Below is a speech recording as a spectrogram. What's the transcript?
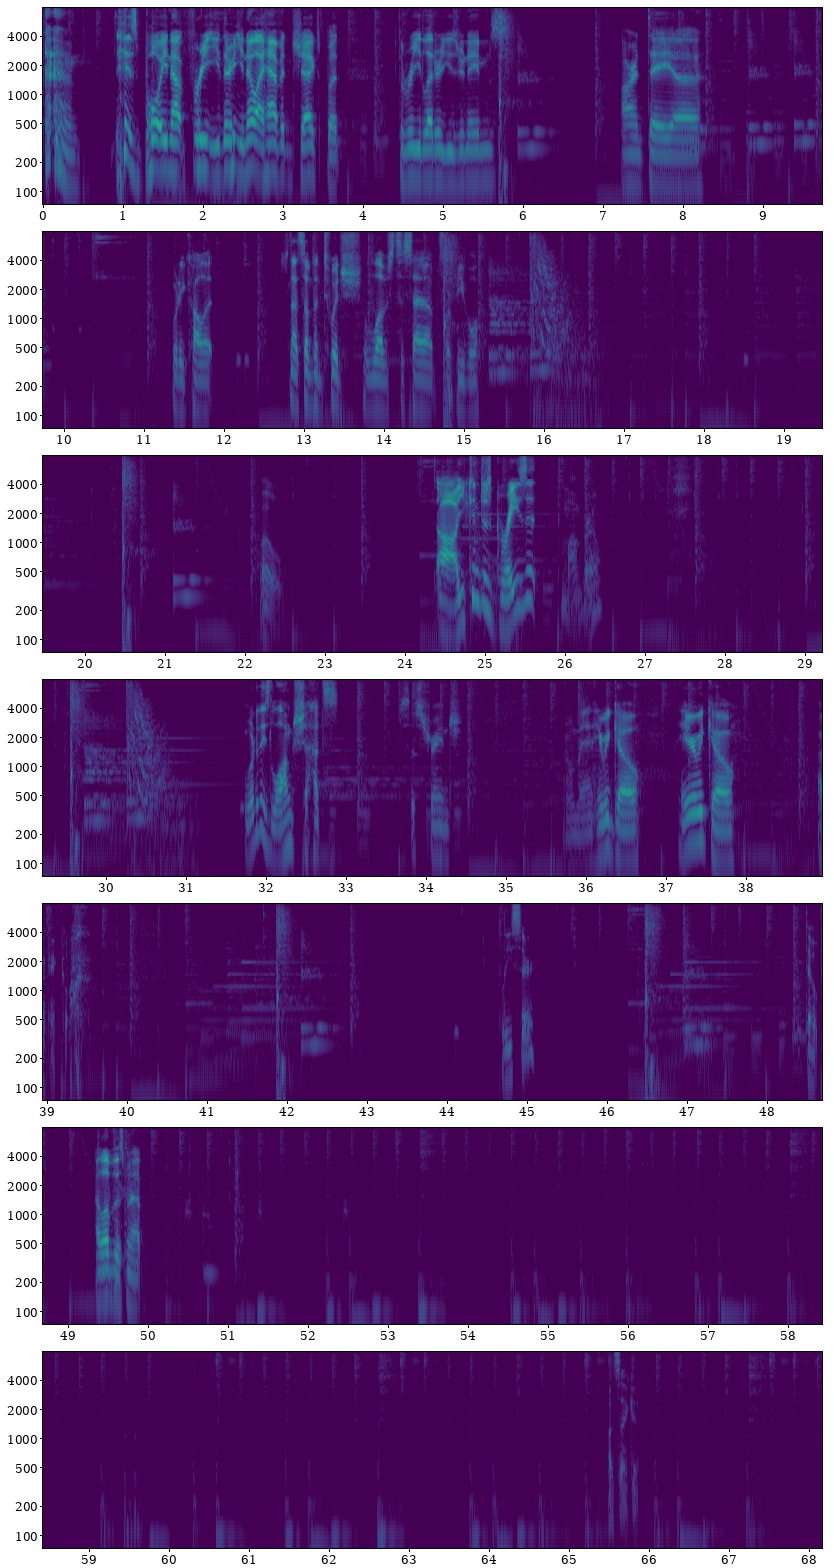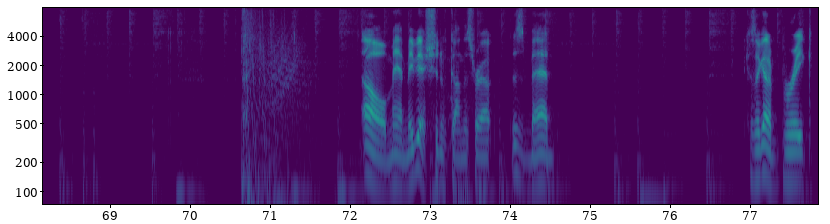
Is boy not free either? You know, I haven't checked, but three letter usernames aren't they, uh. What do you call it? It's not something Twitch loves to set up for people. Oh, you can just graze it? Come on, bro. What are these long shots? So strange. Oh man, here we go. Here we go. Okay, cool. Please, sir? Dope. I love this map. Oh man, maybe I shouldn't have gone this route. This is bad. Because I gotta break.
